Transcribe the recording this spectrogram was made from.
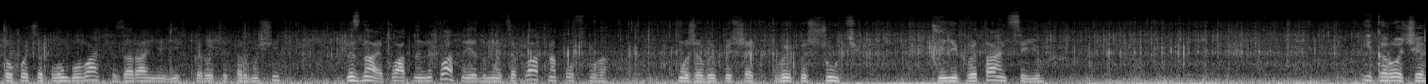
хто хоче пломбувати, зарані їх коротше, тормошить. Не знаю, платне, не платне, я думаю, це платна послуга. Може випишуть, випишуть мені квитанцію. І коротше,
